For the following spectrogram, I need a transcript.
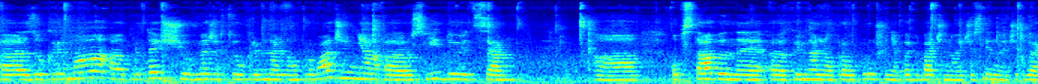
Е, Зокрема, е, про те, що в межах цього кримінального провадження е, розслідуються е, обставини е, кримінального правопорушення, передбаченого частиною 4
